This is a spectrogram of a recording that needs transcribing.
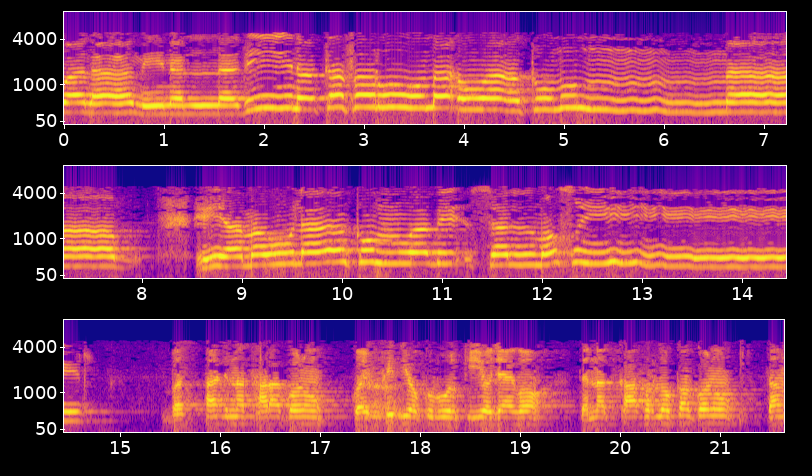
ولا من الذين كفروا مأواكم النار۔ هي مولاكم وبئس المصير. بس اج نہ تھارا کولوں کوئی فدیو قبول کیو جائے گو تے نہ کافر لوکاں کولوں تم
